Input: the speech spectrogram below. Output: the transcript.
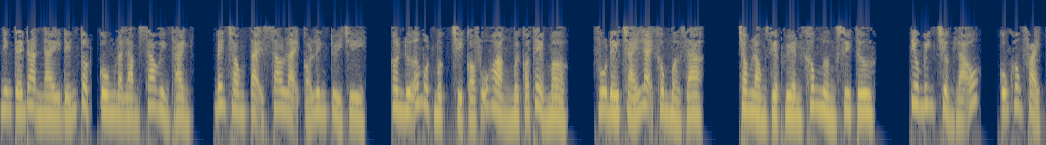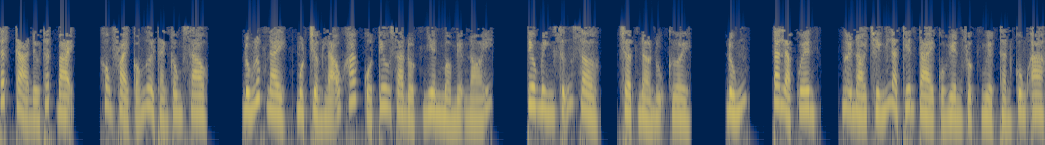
những tế đàn này đến tột cùng là làm sao hình thành, bên trong tại sao lại có linh tùy trì, hơn nữa một mực chỉ có Vũ Hoàng mới có thể mở, Vũ Đế cháy lại không mở ra. Trong lòng Diệp Huyền không ngừng suy tư, Tiêu Minh trưởng lão, cũng không phải tất cả đều thất bại, không phải có người thành công sao? Đúng lúc này, một trưởng lão khác của Tiêu gia đột nhiên mở miệng nói. Tiêu Minh sững sờ, chợt nở nụ cười. Đúng, ta là quên, người nói chính là thiên tài của huyền vực Nguyệt Thần Cung A,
